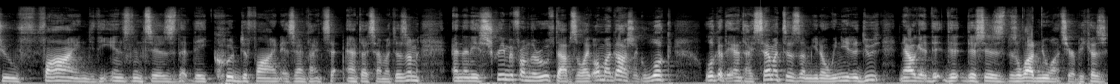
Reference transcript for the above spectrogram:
to find the instances that they could define as anti-Semitism, and then they scream it from the rooftops. They're like, "Oh my gosh! Like, look, look at the anti-Semitism! You know, we need to do." Now, again, th- th- this is there's a lot of nuance here because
